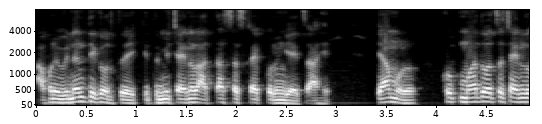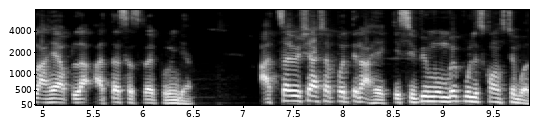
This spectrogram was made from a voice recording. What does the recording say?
आपण विनंती करतोय की तुम्ही चॅनल आता सबस्क्राईब करून घ्यायचं आहे. त्यामुळं खूप महत्त्वाचं चॅनल आहे आपला आता सबस्क्राईब करून घ्या. आजचा विषय अशा पद्धतीनं आहे की C P Mumbai police constable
